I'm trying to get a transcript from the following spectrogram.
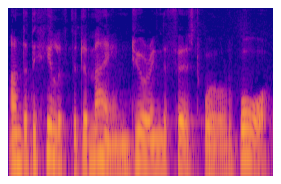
under the hill of the Domain during the First World War.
